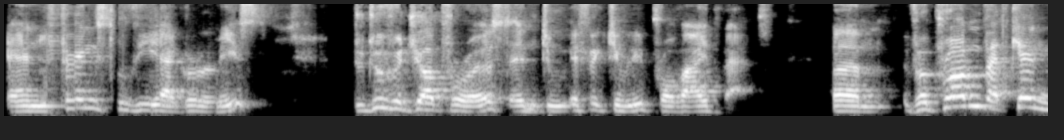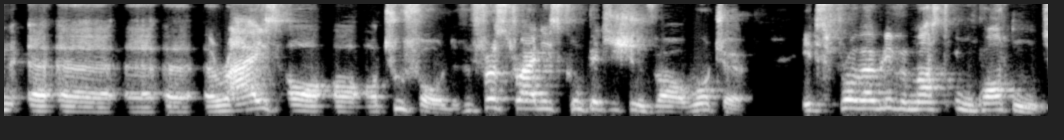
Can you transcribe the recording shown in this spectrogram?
And thanks to the agronomists to do the job for us and to effectively provide that. Um, the problem that can uh, uh, uh, uh arise are, are, are, twofold. The first one is competition for water. It's probably the most important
